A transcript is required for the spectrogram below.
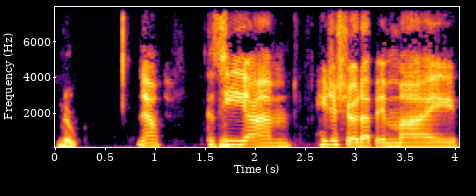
Nope. No, because he um he just showed up in my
